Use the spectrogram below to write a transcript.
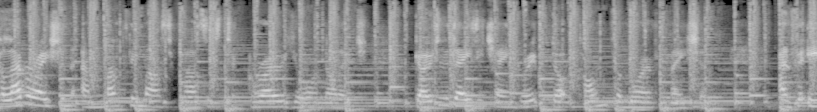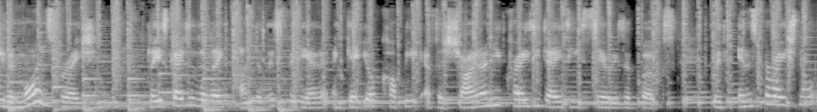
collaboration, and monthly masterclasses to grow your knowledge. Go to thedaisychaingroup.com for more information. And for even more inspiration, please go to the link under this video and get your copy of the Shine On You Crazy Daisy series of books with inspirational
